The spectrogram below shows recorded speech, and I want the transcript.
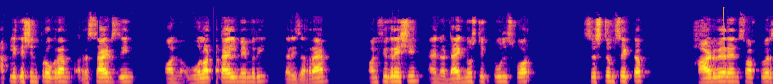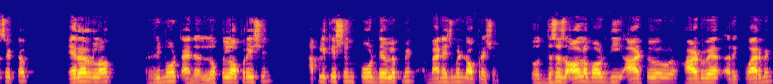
application program resides in on volatile memory that is a RAM configuration and diagnostic tools for system setup, hardware and software setup, error log, remote and local operation, application code development, management operation. So this is all about the RTU hardware requirement.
